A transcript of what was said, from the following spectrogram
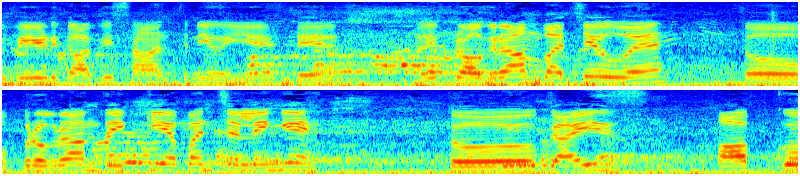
भीड़ काफ़ी शांत नहीं हुई है। फिर अभी प्रोग्राम बचे हुए हैं तो प्रोग्राम देख के अपन चलेंगे। तो गाइस आपको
